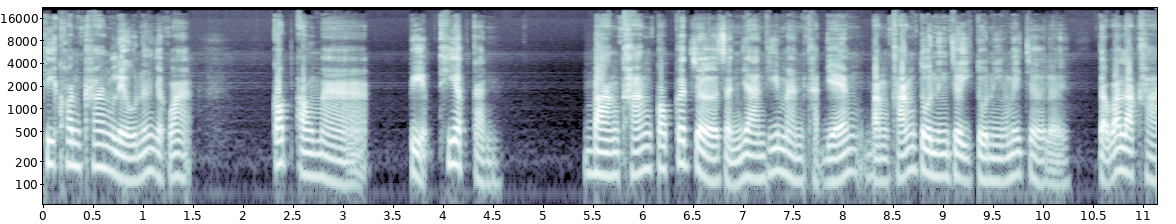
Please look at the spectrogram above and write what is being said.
ที่ค่อนข้างเร็วเนื่องจากว่าก๊อปเอามาเปรียบเทียบกัน บางครั้งก๊อปก็เจอสัญญาณที่มันขัดแย้ง บางครั้งตัวหนึ่งเจออีกตัวหนึงยังไม่เจอเลย แต่ว่าราคา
